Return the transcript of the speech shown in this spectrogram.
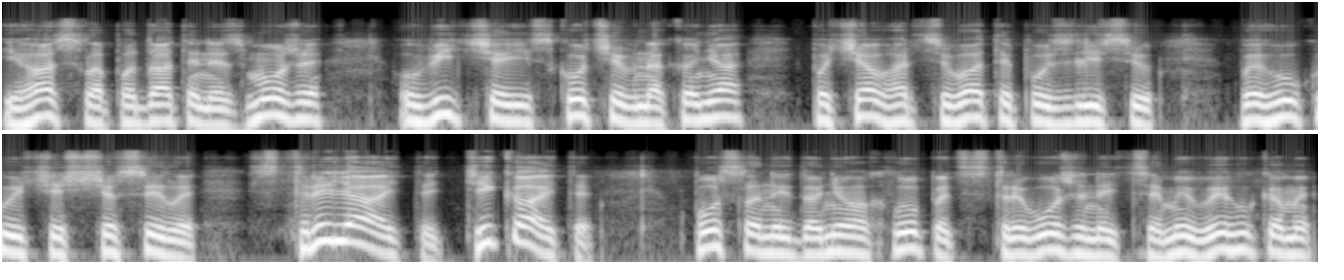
і гасла подати не зможе, у відчаї скочив на коня і почав гарцювати по злісю, вигукуючи щосили Стріляйте, тікайте. Посланий до нього хлопець, стривожений цими вигуками,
